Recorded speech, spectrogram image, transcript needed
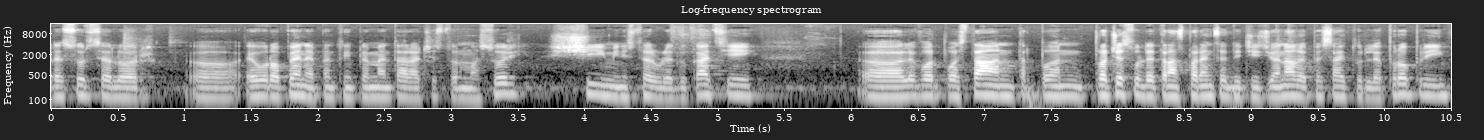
resurselor uh, europene pentru implementarea acestor măsuri și Ministerul Educației uh, le vor posta în, în procesul de transparență decizională pe site-urile proprii,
